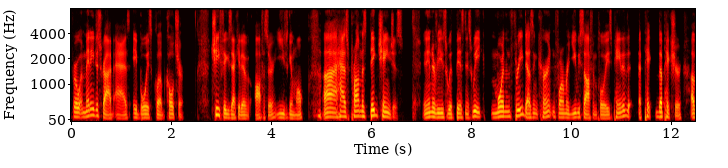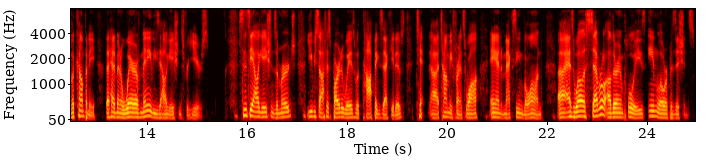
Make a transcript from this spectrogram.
for what many describe as a boys' club culture. Chief Executive Officer Yves Guillemot uh, has promised big changes. In interviews with Business Week, more than three dozen current and former Ubisoft employees painted pic- the picture of a company that had been aware of many of these allegations for years. Since the allegations emerged, Ubisoft has parted ways with top executives T- uh, Tommy Francois and Maxime Belland, uh, as well as several other employees in lower positions.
